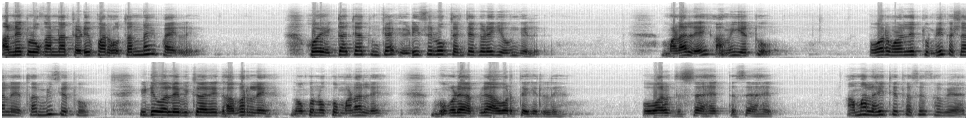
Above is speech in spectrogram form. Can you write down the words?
अनेक लोकांना तडीपार होतानाही पाहिले. हो एकदा त्या तुमच्या ईडीचे लोक त्यांच्याकडे येऊन गेले. म्हणाले आम्ही येतो. पवार म्हणाले तुम्ही कशाला येता? मीच येतो. ईडीवाले बिचारे घाबरले नको नको म्हणाले घोंगडे आपले आवडते घेतले. पवार जसे आहेत तसे आहेत. आम्हालाही ते तसेच हवे आहेत.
